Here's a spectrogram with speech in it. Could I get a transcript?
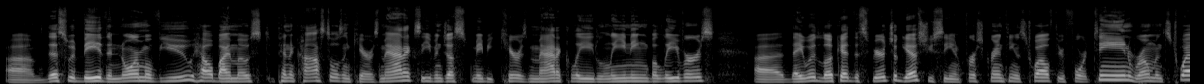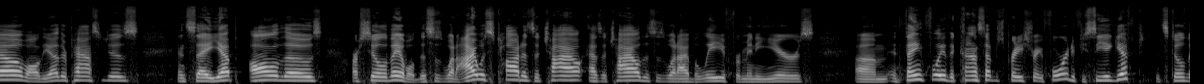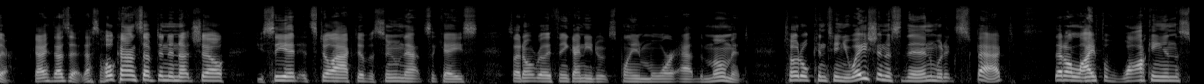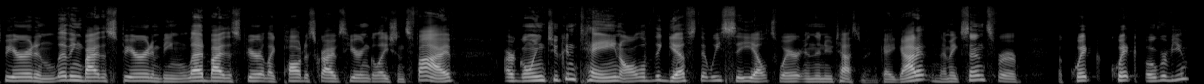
Um, this would be the normal view held by most Pentecostals and charismatics, even just maybe charismatically leaning believers. Uh, they would look at the spiritual gifts you see in 1 Corinthians 12 through 14, Romans 12, all the other passages, and say, yep, all of those are still available. This is what I was taught as a child. As a child, this is what I believed for many years. Um, and thankfully, the concept is pretty straightforward. If you see a gift, it's still there. Okay, that's it. That's the whole concept in a nutshell. If you see it, it's still active. Assume that's the case. So I don't really think I need to explain more at the moment. Total continuationists then would expect that a life of walking in the Spirit and living by the Spirit and being led by the Spirit, like Paul describes here in Galatians 5, are going to contain all of the gifts that we see elsewhere in the New Testament. Okay, got it? That makes sense for a quick, quick overview.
